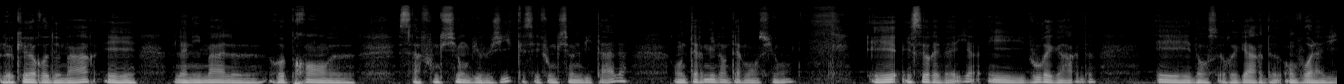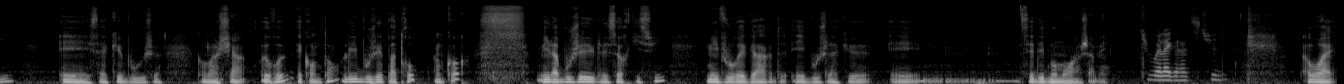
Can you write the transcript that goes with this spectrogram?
Le cœur redémarre et l'animal euh, reprend euh, sa fonction biologique, ses fonctions vitales. On termine l'intervention et il se réveille, il vous regarde et dans ce regard, on voit la vie et sa queue bouge comme un chien heureux et content. Lui, il bougeait pas trop encore, mais il a bougé les heures qui suivent. Mais il vous regarde et il bouge la queue et mm, c'est des moments à jamais. Tu vois la gratitude? Ouais,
